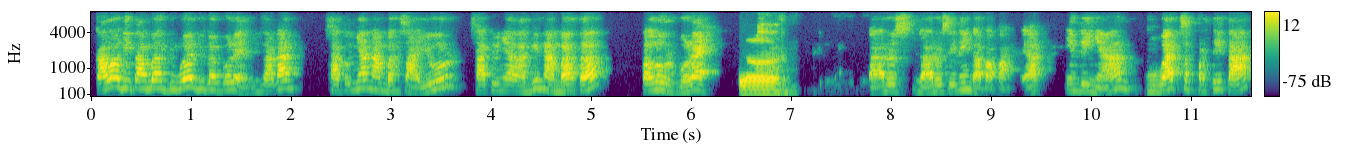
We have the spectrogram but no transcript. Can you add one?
Kalau ditambah dua juga boleh. Misalkan satunya nambah sayur, satunya lagi nambah te telur, boleh. Telur. Nggak harus nggak harus ini nggak apa-apa ya. Intinya buat seperti ta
